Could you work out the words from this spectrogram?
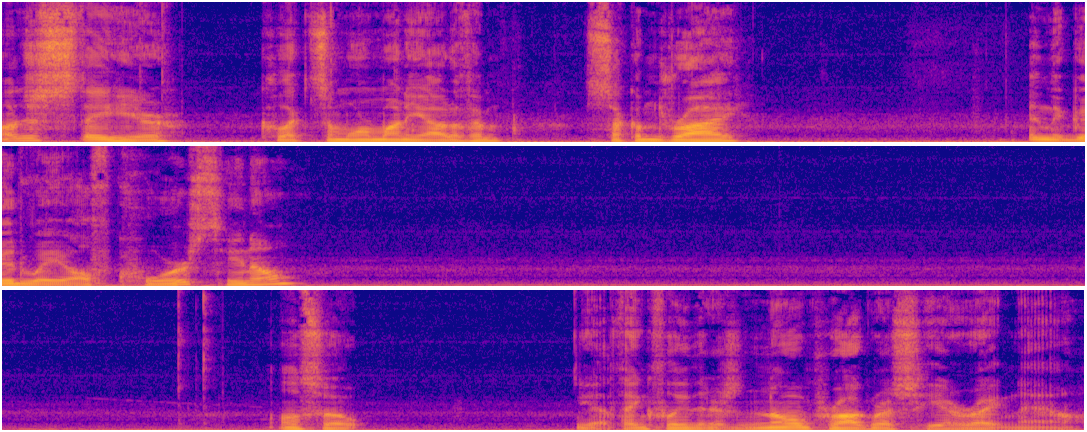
I'll just stay here, collect some more money out of him, suck him dry. In the good way, of course, you know? Also, yeah, thankfully there's no progress here right now.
